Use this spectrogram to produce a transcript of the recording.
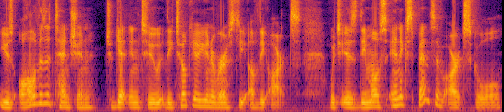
use all of his attention to get into the Tokyo University of the Arts, which is the most inexpensive art school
